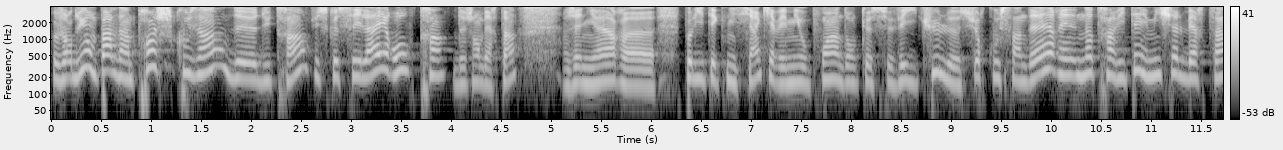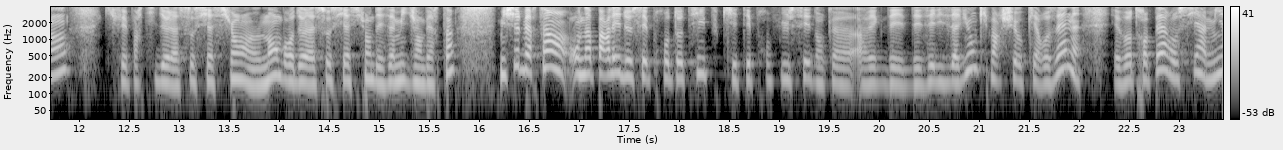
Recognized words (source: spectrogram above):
Aujourd'hui, on parle d'un proche cousin du train, puisque c'est l'aéro-train de Jean Bertin, ingénieur euh, polytechnicien qui avait mis au point donc ce véhicule sur coussin d'air. Et notre invité est Michel Bertin, qui fait partie de l'association, euh, membre de l'association des Amis de Jean Bertin. Michel Bertin, on a parlé de ces prototypes qui étaient propulsés donc euh, avec des, hélices d'avion qui marchaient au kérosène, et votre père aussi a mis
